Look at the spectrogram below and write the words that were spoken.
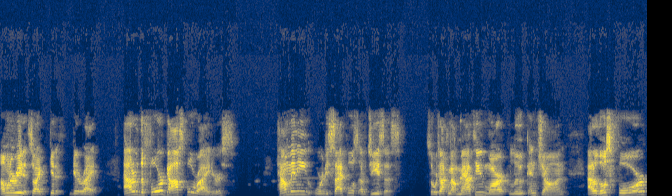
I'm going to read it so I get it get it right. Out of the four gospel writers, how many were disciples of Jesus? So we're talking about Matthew, Mark, Luke, and John. Out of those four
